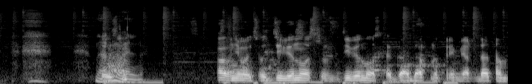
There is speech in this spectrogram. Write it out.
Нормально сравнивать вот 90, в 90-х годах, например, да, там,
